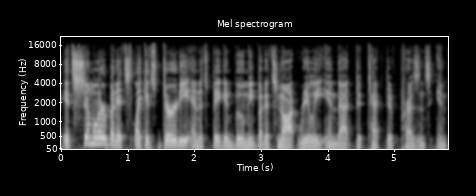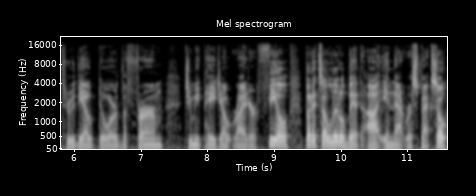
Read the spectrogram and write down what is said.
it's similar but it's like it's dirty and it's big and boomy but it's not really in that detective presence in through the outdoor the firm Jimmy Page Outrider feel, but it's a little bit uh, in that respect. So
